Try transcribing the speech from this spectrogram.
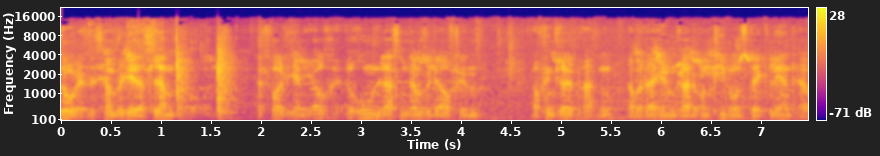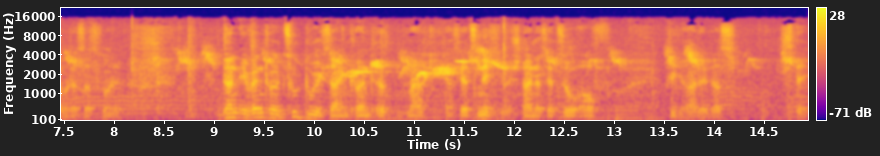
So, jetzt haben wir hier das Lamm vor uns. Das wollte ich eigentlich auch ruhen lassen, dann wieder auf den, auf den Grill packen. Aber da ich nun gerade vom T-Bone Steak gelernt habe, dass das wohl dann eventuell zu durch sein könnte, mag ich das jetzt nicht. Wir schneiden das jetzt so auf, wie gerade das Steak.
